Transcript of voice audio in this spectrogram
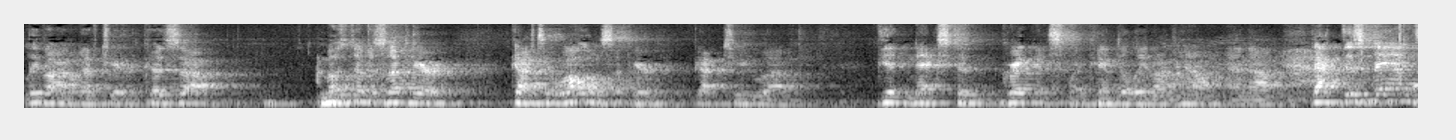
Levon left here, because uh, most of us up here got to, all of us up here got to uh, get next to greatness when it came to Levon Helm. And uh, in fact, this band's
